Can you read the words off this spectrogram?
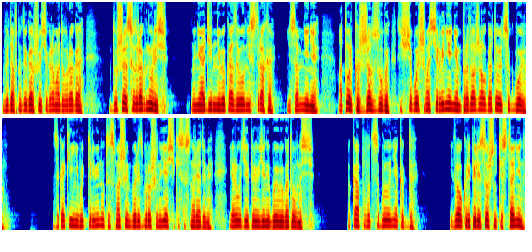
увидав надвигавшуюся громаду врага, в душе содрогнулись, но ни один не выказывал ни страха, ни сомнения, а только, сжав зубы, с еще большим остервенением продолжал готовиться к бою. За какие-нибудь три минуты с машин были сброшены ящики со снарядами, и орудия приведены в боевую готовность. Окапываться было некогда. Едва укрепили сошники станин,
